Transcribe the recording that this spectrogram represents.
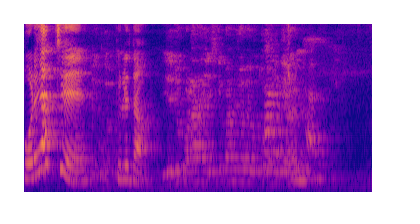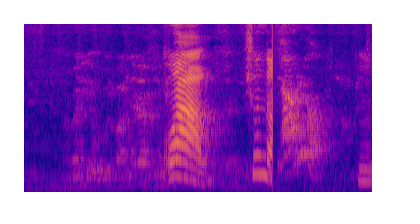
পড়ে যাচ্ছে? তুলে দাও। ওয়াও সুন্দর হুম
